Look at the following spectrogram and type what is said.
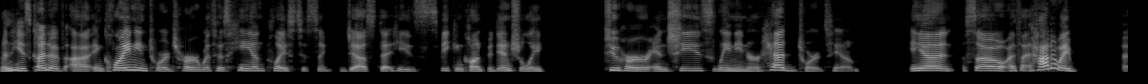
And he's kind of uh, inclining towards her with his hand placed to suggest that he's speaking confidentially to her, and she's leaning her head towards him. And so I thought, how do I uh,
